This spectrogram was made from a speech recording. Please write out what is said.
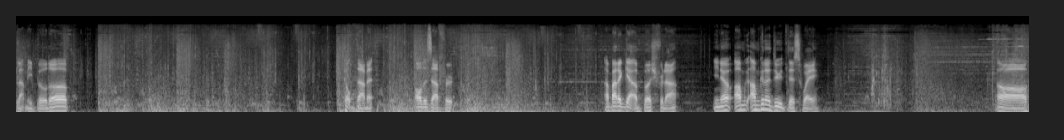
Let me build up. God damn it. All this effort. I better get a bush for that. You know, I'm, I'm gonna do it this way. Oh,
